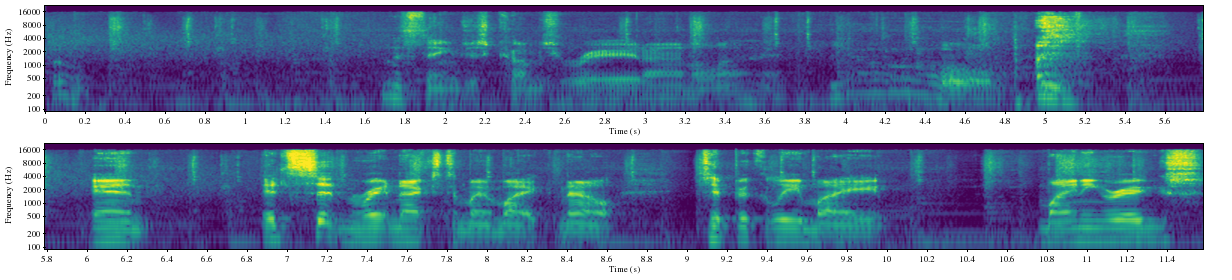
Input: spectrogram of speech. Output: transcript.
boom. And the thing just comes right on alive. Yo! and it's sitting right next to my mic. Now, typically my mining rigs,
